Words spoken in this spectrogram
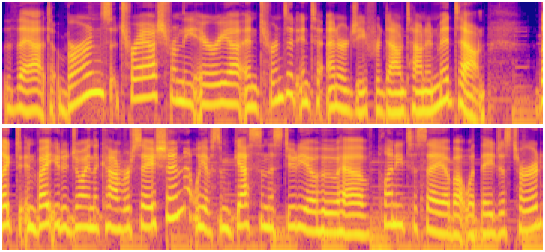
that burns trash from the area and turns it into energy for downtown and midtown. I'd like to invite you to join the conversation. We have some guests in the studio who have plenty to say about what they just heard,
